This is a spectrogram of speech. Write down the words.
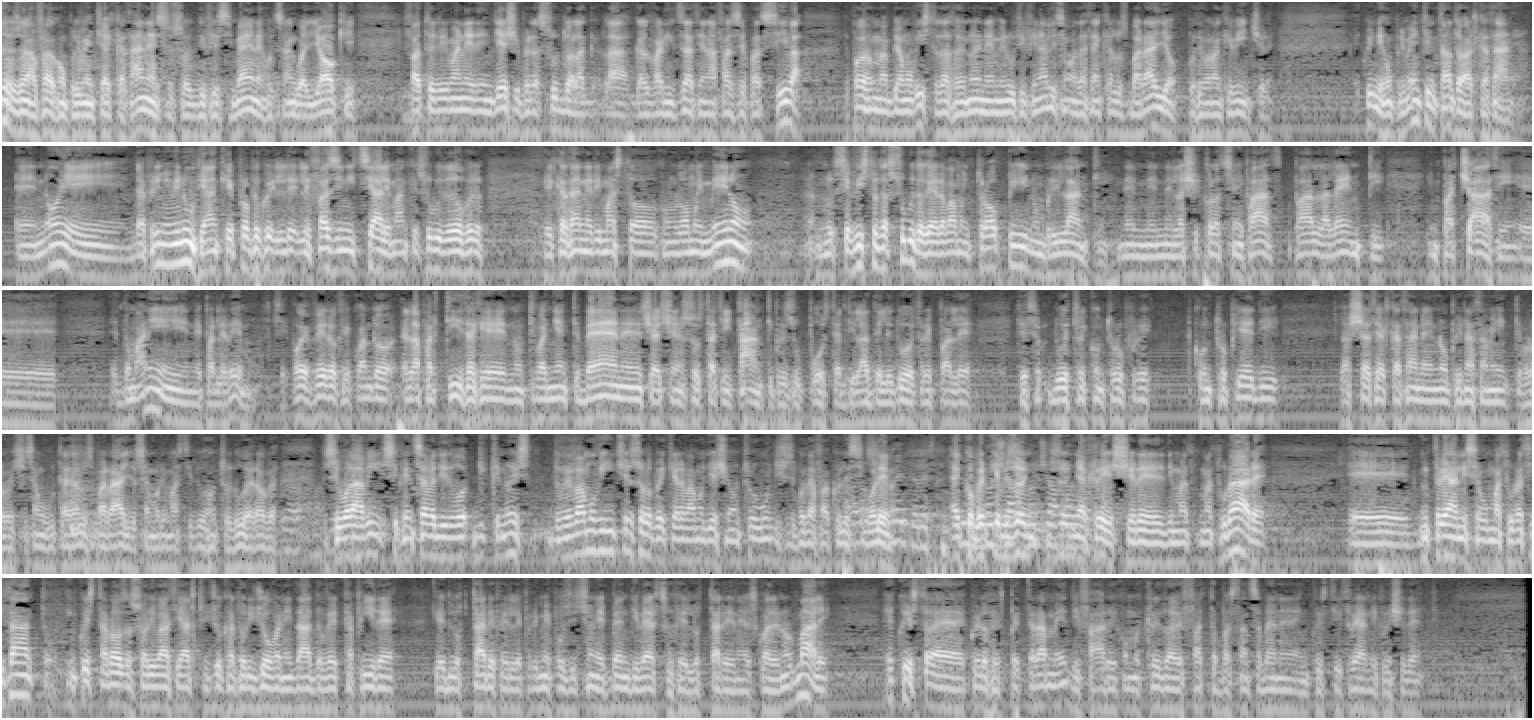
intanto bisogna fare complimenti al Catania, si sono difesi bene, col sangue agli occhi, il fatto di rimanere in 10 per assurdo l'ha galvanizzati nella fase passiva e poi come abbiamo visto, dato che noi nei minuti finali siamo andati anche allo sbaraglio, potevano anche vincere. E quindi complimenti intanto al Catania. E noi dai primi minuti, anche proprio quelle, le fasi iniziali, ma anche subito dopo che il Catania è rimasto con l'uomo in meno, si è visto da subito che eravamo in troppi non brillanti nella circolazione di palla, lenti, impacciati e, e domani ne parleremo. Sì, poi è vero che quando è la partita che non ti va niente bene, cioè ce ne sono stati tanti presupposti, al di là delle due o tre palle, due o tre contropiedi lasciati al Catania inopinatamente, proprio ci siamo buttati allo sbaraglio, siamo rimasti due contro due, si, voleva, si, pensava di, di, che noi dovevamo vincere solo perché eravamo 10 contro 11, si poteva fare quello che si voleva. Ecco perché bisogna, bisogna crescere, maturare. E in tre anni siamo maturati tanto, in questa rosa sono arrivati altri giocatori giovani da dover capire che lottare per le prime posizioni è ben diverso che lottare nelle squadre normali e questo è quello che spetterà a me di fare come credo aver fatto abbastanza bene in questi tre anni precedenti.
